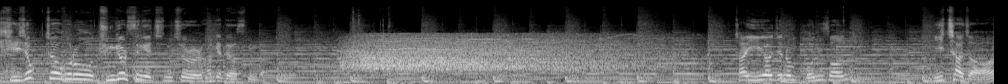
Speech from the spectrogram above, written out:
기적적으로 준결승에 진출을 하게 되었습니다. 자 이어지는 본선 2차전.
